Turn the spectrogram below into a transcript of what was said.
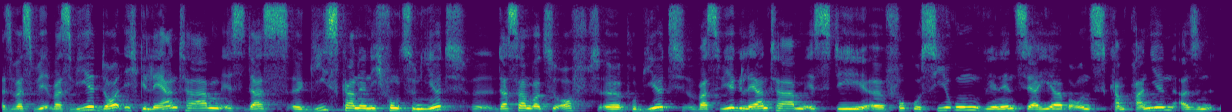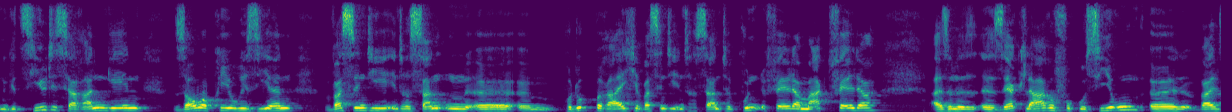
Also was wir, was wir deutlich gelernt haben, ist, dass äh, Gießkanne nicht funktioniert. Äh, das haben wir zu oft äh, probiert. Was wir gelernt haben, ist die äh, Fokussierung. Wir nennen es ja hier bei uns Kampagnen, also ein gezieltes Herangehen, sauber priorisieren. Was sind die interessanten äh, ähm, Produktbereiche? Was sind die interessanten Kundenfelder, Marktfelder? Also eine äh, sehr klare Fokussierung, äh, weil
